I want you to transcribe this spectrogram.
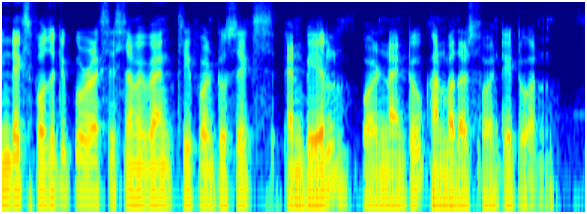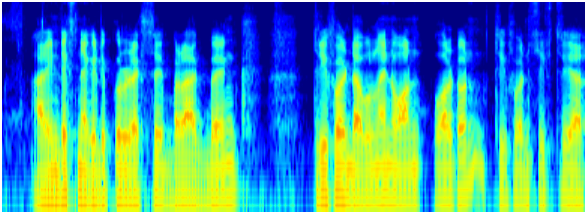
Index positive করে রাখছে Islami bank three point two six N NBL point nine two Khan brothers point eight one. আর ইন্ডেক্স নেগেটিভ করে রাখছে BRAC bank three point double nine one, Walton, three point six three, আর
